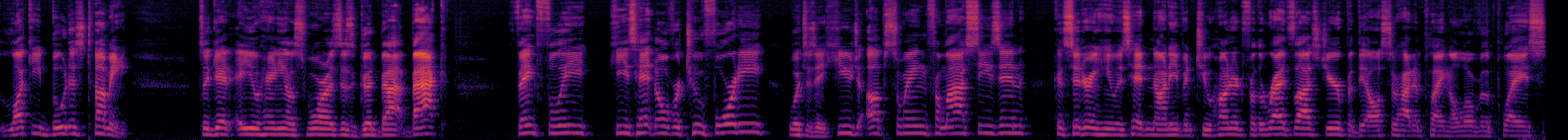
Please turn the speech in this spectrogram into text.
lucky Buddha's tummy to get Eugenio Suarez's good bat back. Thankfully, he's hitting over 240, which is a huge upswing from last season, considering he was hitting not even 200 for the Reds last year, but they also had him playing all over the place.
